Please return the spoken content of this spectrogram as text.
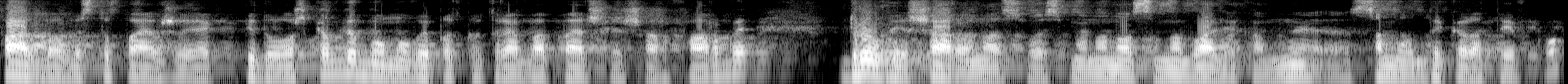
фарба виступає вже як підложка. В будь-якому випадку треба перший шар фарби. Другий шар у нас ось ми наносимо валіком не саму декоративку.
